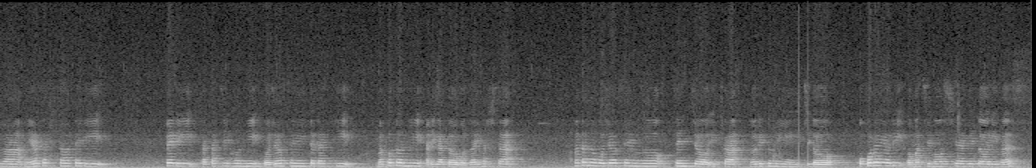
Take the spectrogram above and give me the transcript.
は宮崎川フェリーフェリー高千穂にご乗船いただき誠にありがとうございました。またのご乗船を船長以下乗組員一同心よりお待ち申し上げております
